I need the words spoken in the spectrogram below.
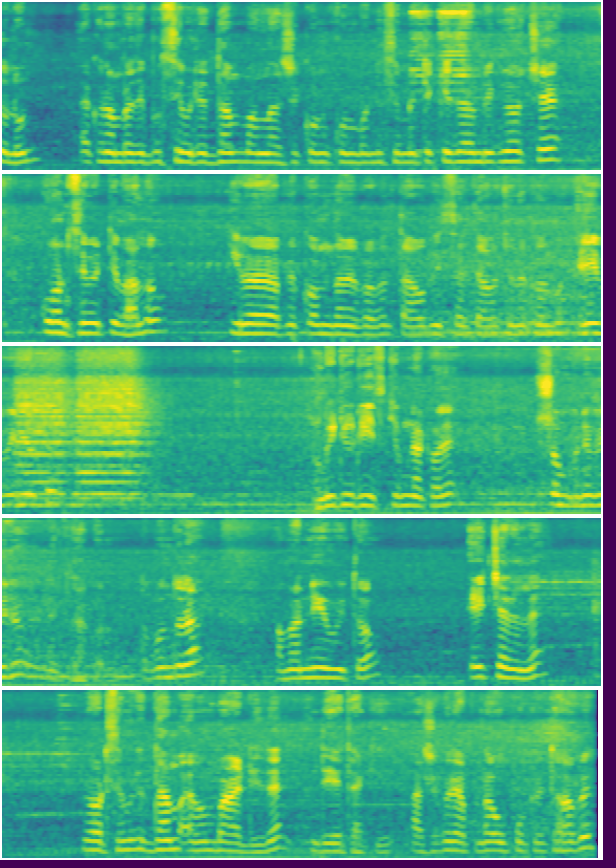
চলুন, এখন আমরা দেখব সিমেন্টের দাম, বাংলাদেশে কোন কোম্পানির সিমেন্টে কী দাম বিক্রি হচ্ছে, কোন সিমেন্টটি ভালো, কীভাবে আপনি কম দামে পাবেন তাও বিস্তারিত আলোচনা করব এই ভিডিওতে। ভিডিওটি স্কিপ না করে সম্পূর্ণ ভিডিও দেখতে থাকুন। তো বন্ধুরা, আমরা নিয়মিত এই চ্যানেলে রড সিমেন্টের দাম এবং বায়ার ডিজাইন দিয়ে থাকি। আশা করি আপনারা উপকৃত হবেন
